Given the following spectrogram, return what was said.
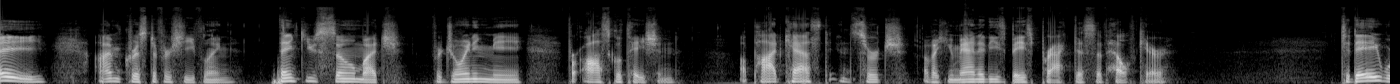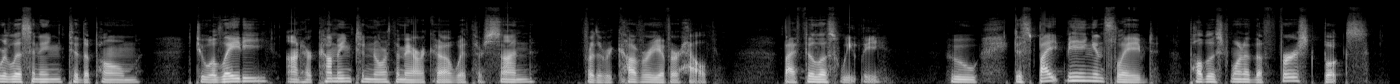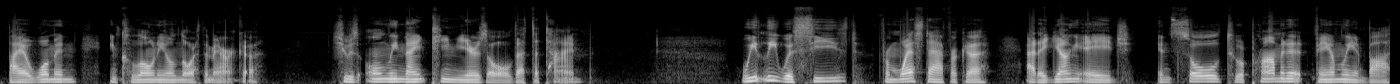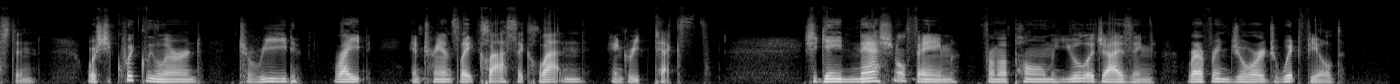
Hey, I'm Christopher Schiefling. Thank you so much for joining me for Auscultation, a podcast in search of a humanities based practice of healthcare. Today we're listening to the poem To a Lady on Her Coming to North America with Her Son for the Recovery of Her Health by Phillis Wheatley, who, despite being enslaved, published one of the first books by a woman in colonial North America. She was only 19 years old at the time. Wheatley was seized from West Africa at a young age and sold to a prominent family in Boston, where she quickly learned to read, write, and translate classic Latin and Greek texts. She gained national fame from a poem eulogizing Reverend George Whitefield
